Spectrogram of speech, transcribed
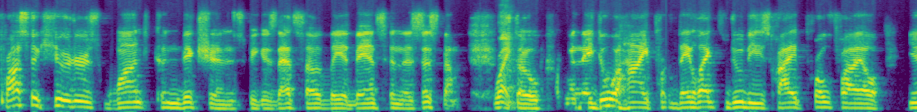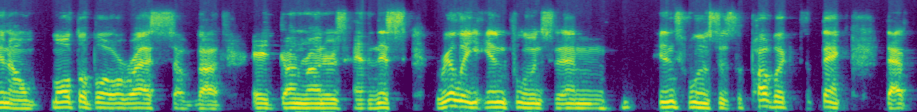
Prosecutors want convictions because that's how they advance in the system. Right. So when they do a high, they like to do these high profile, you know, multiple arrests of uh, eight gun runners, and this really influences them, influences the public to think that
